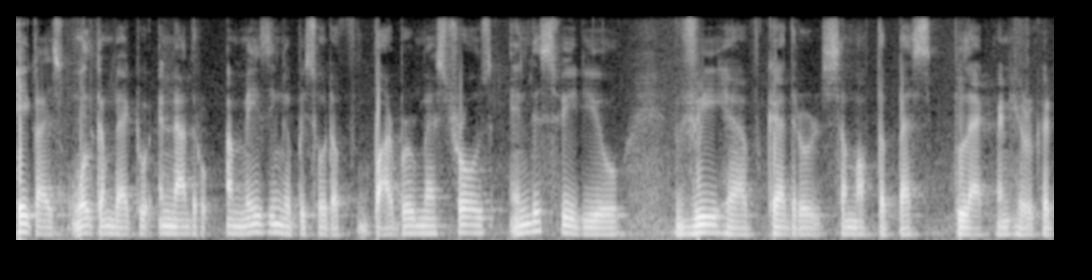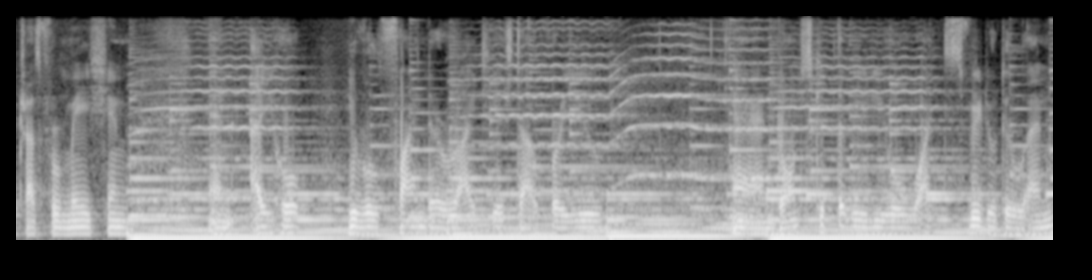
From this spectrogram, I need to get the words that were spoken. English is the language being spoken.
hey guys welcome back to another amazing episode of barber maestros. In this video we have gathered some of the best black men haircut transformation and i hope you will find the right hairstyle for you. And don't skip the video watch this video till end.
